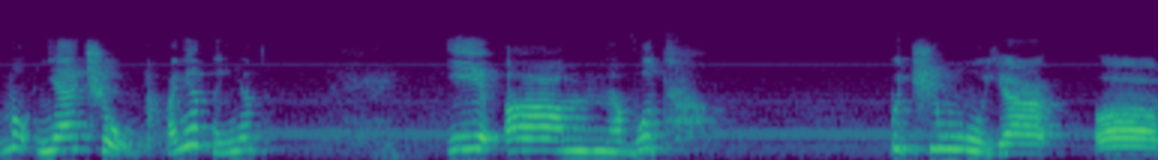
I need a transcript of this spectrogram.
ну, ни о чем. Понятно? Нет. И э, вот почему я, э,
